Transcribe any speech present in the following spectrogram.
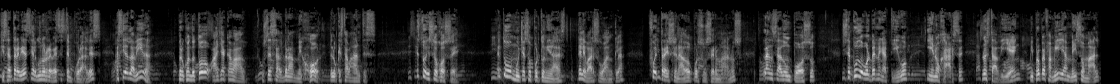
quizá atraviese algunos reveses temporales. Así es la vida. Pero cuando todo haya acabado, usted saldrá mejor de lo que estaba antes. Esto hizo José. Él tuvo muchas oportunidades de elevar su ancla. Fue traicionado por sus hermanos, lanzado a un pozo. Se pudo volver negativo y enojarse. No está bien, mi propia familia me hizo mal.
